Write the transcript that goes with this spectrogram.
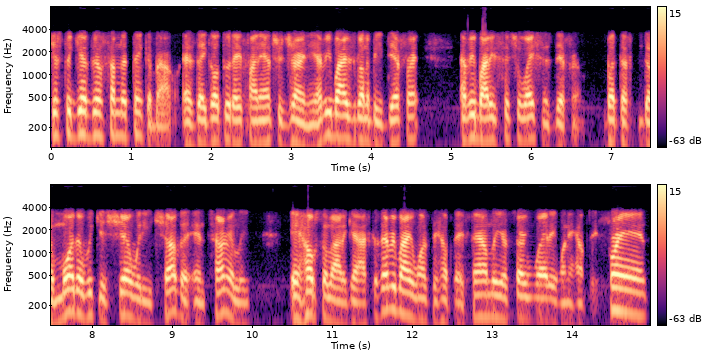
just to give them something to think about as they go through their financial journey. Everybody's going to be different. Everybody's situation is different. But the the more that we can share with each other internally, it helps a lot of guys because everybody wants to help their family a certain way. They want to help their friends.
